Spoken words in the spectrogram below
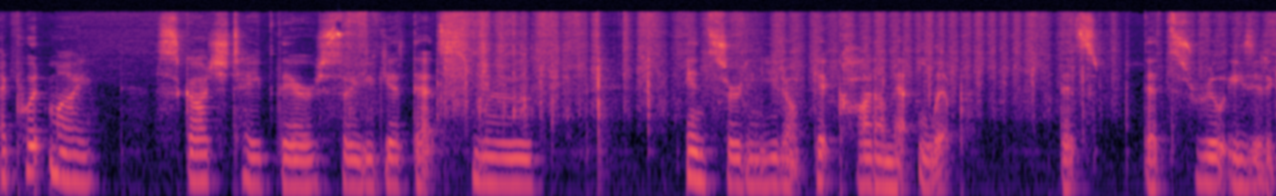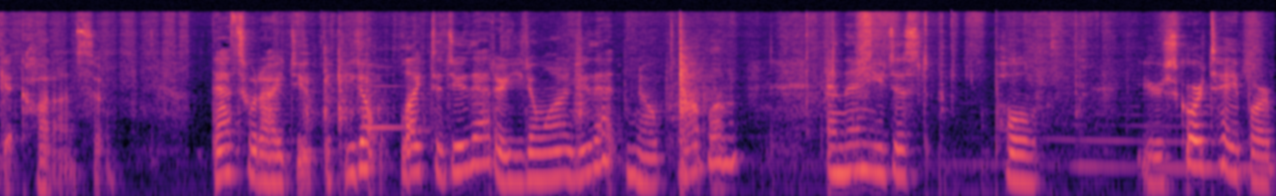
I put my scotch tape there so you get that smooth insert and you don't get caught on that lip. That's, that's real easy to get caught on. So that's what I do. If you don't like to do that or you don't want to do that, no problem. And then you just pull your score tape or,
